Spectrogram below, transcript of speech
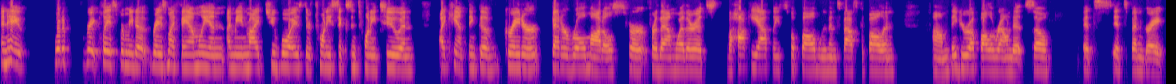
And hey, what a great place for me to raise my family. And I mean, my two boys, they're 26 and 22, and I can't think of greater, better role models for for them. Whether it's the hockey athletes, football, women's basketball, and um, they grew up all around it. So it's it's been great.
